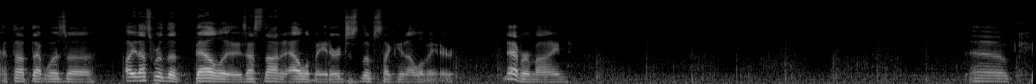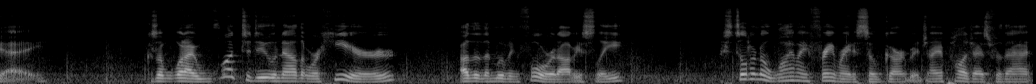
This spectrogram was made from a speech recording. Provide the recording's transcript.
I thought that was a... Oh, that's where the bell is. That's not an elevator. It just looks like an elevator. Never mind. Okay. Because what I want to do now that we're here, other than moving forward, obviously, I still don't know why my frame rate is so garbage. I apologize for that.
